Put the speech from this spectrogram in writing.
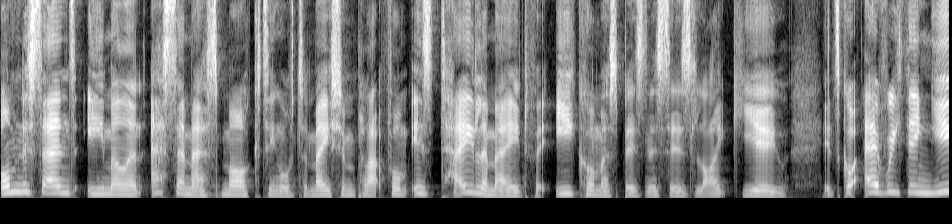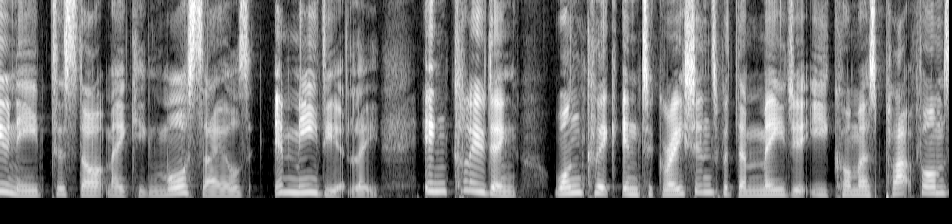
Omnisend's email and SMS marketing automation platform is tailor made for e commerce businesses like you. It's got everything you need to start making more sales immediately, including one click integrations with the major e commerce platforms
